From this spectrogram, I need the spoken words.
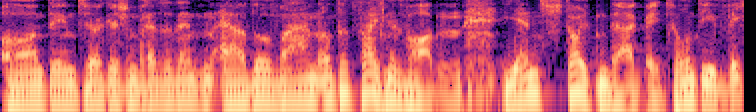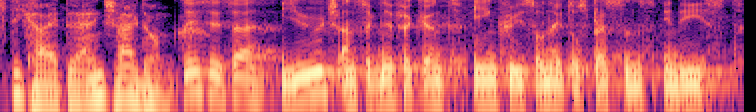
und dem türkischen Präsidenten Erdogan unterzeichnet worden. Jens Stoltenberg betont die Wichtigkeit der Entscheidung. This is a huge huge and significant increase of NATO's presence in the East.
